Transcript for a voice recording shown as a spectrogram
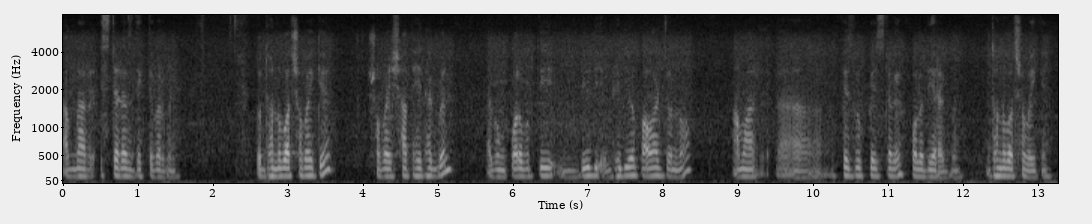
আপনার স্ট্যাটাস দেখতে পারবেন। তো ধন্যবাদ সবাইকে। সবাই সাথেই থাকবেন এবং পরবর্তী ভিডি- ভিডিও পাওয়ার জন্য আমার ফেসবুক পেজটাকে ফলো দিয়ে রাখবেন। ধন্যবাদ সবাইকে।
